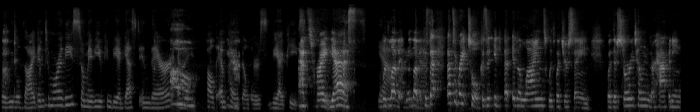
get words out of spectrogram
where we will dive into more of these. So maybe you can be a guest in there. Oh, uh, called Empire yeah. Builders VIP. That's right. Yes yeah. would love it would love it because that that's a great tool because it, it it aligns with what you're saying whether storytelling are happening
